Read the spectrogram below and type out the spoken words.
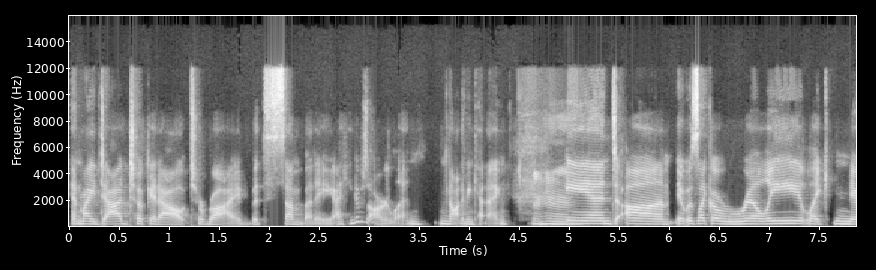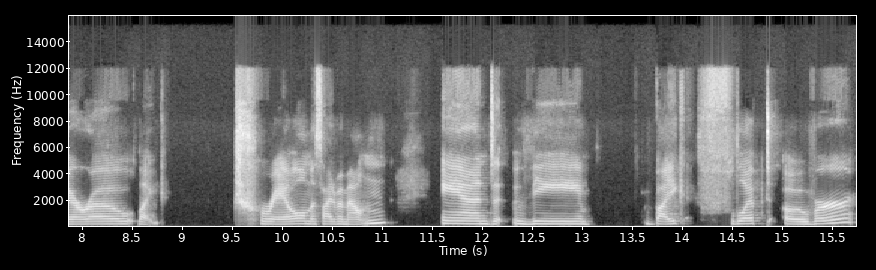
and my dad took it out to ride with somebody. I think it was Arlen, not even kidding. Mm-hmm. And um, it was like a really like narrow, like trail on the side of a mountain. And the bike flipped over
